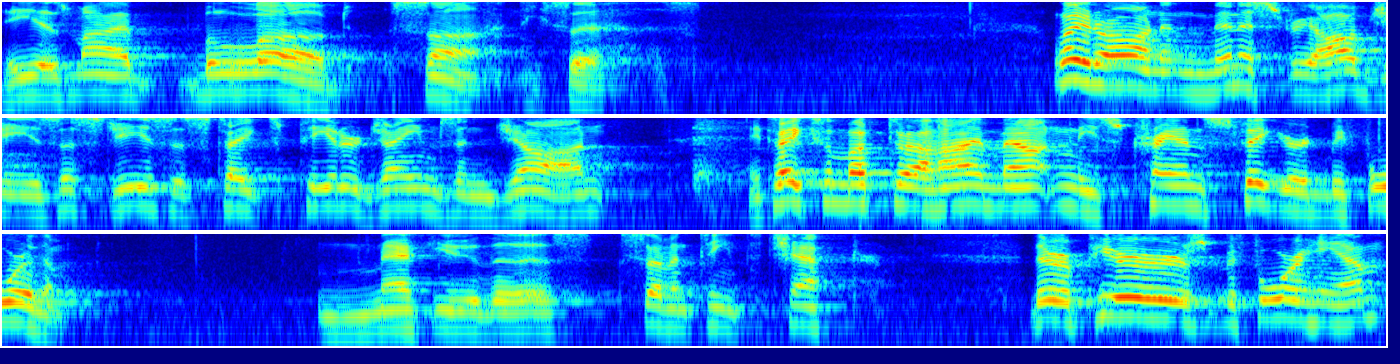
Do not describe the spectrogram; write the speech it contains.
He is my beloved Son, he says. Later on in the ministry of Jesus, Jesus takes Peter, James, and John. He takes them up to a high mountain. He's transfigured before them. Matthew, the 17th chapter. There appears before him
